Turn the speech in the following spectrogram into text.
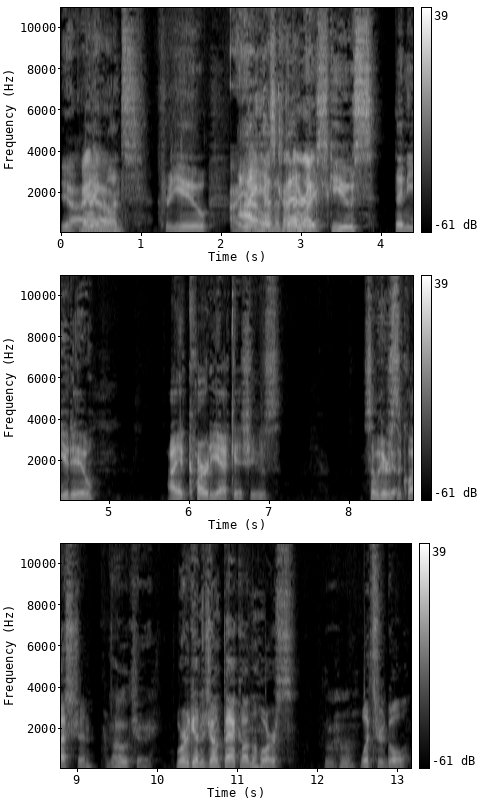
Yeah, nine I um, months for you. I, I, have a better like excuse than you do. I had cardiac issues. So here's Yeah. the question: okay. We're going to jump back on the horse. Uh-huh. What's your goal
